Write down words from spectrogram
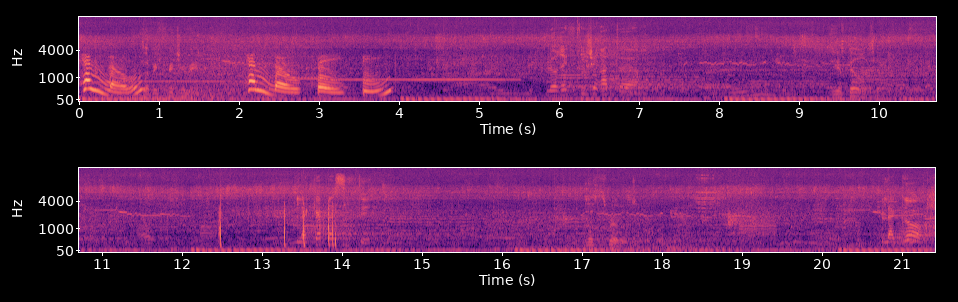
Hello. The refrigerator. Hello, baby. Le réfrigérateur. La capacité. The throat. La gorge.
